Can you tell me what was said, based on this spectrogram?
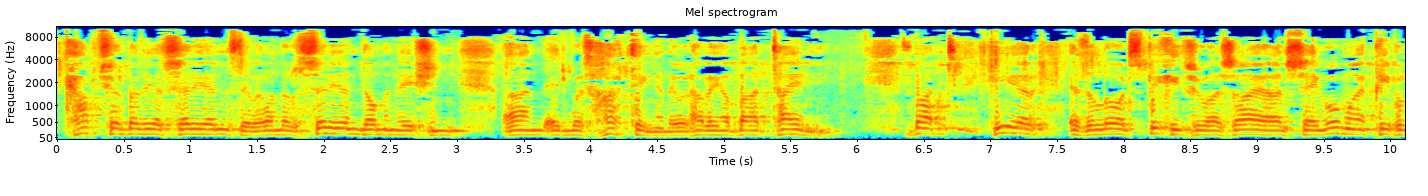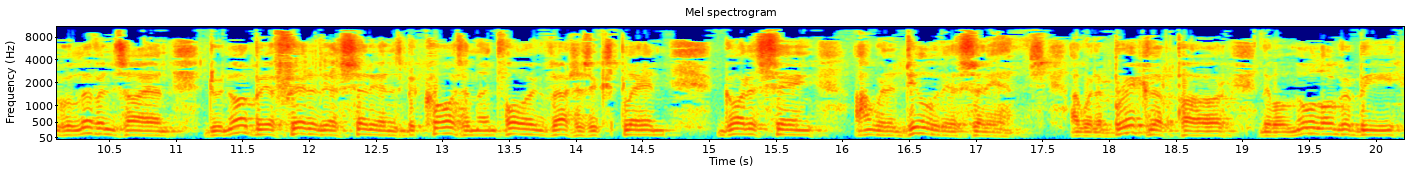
captured by the Assyrians. They were under Assyrian domination, and it was hurting, and they were having a bad time. But here is the Lord speaking through Isaiah and saying, O my people who live in Zion, do not be afraid of the Assyrians, because, and then following verses explain, God is saying, I'm going to deal with the Assyrians. I'm going to break their power. They will no longer be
